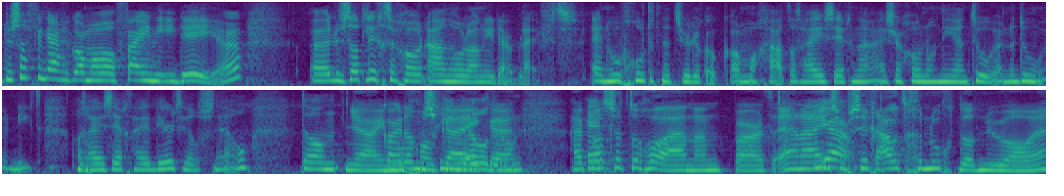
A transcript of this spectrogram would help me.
dus dat vind ik eigenlijk allemaal wel fijne ideeën. Eh, dus dat ligt er gewoon aan hoe lang hij daar blijft. En hoe goed het natuurlijk ook allemaal gaat. Als hij zegt, nou, hij is er gewoon nog niet aan toe en dan doen we het niet. Als hij zegt, hij leert heel snel, dan Ja, je kan je dat misschien kijken. wel doen. Hij En- past er toch wel aan aan het paard. En hij is op zich oud genoeg dat nu al, hè?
